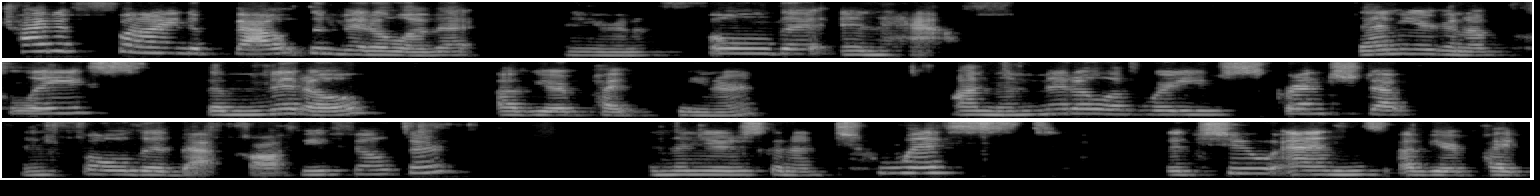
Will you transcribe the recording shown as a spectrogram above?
try to find about the middle of it, and you're going to fold it in half. Then you're going to place the middle of your pipe cleaner on the middle of where you scrunched up and folded that coffee filter. And then you're just gonna twist the two ends of your pipe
